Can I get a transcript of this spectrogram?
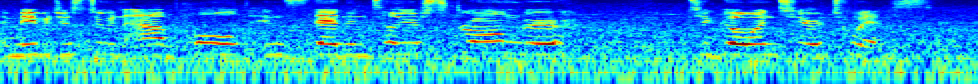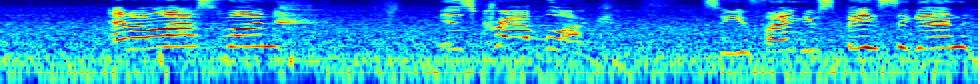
and maybe just do an ab hold instead until you're stronger to go into your twist. And our last one is crab walk. So you find your space again,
